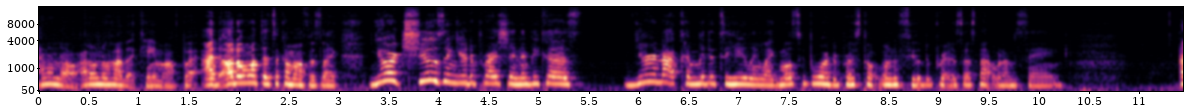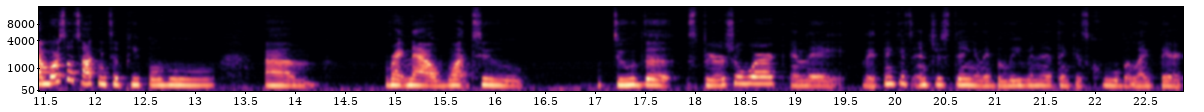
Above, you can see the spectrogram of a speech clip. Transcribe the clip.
I don't know. I don't know how that came off, but I, I don't want that to come off as like you're choosing your depression and because you're not committed to healing. Like most people who are depressed don't want to feel depressed. That's not what I'm saying. I'm more so talking to people who, um, right now want to do the spiritual work and they they think it's interesting and they believe in it think it's cool but like they're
